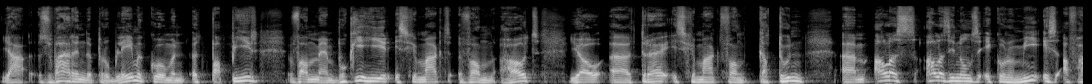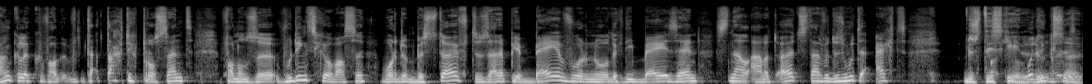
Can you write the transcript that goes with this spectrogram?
ja, zwaar in de problemen komen. Het papier van mijn boekje hier is gemaakt van hout. Jouw uh, trui is gemaakt van katoen. Um, alles, alles in onze economie is afhankelijk van 80% van onze voedingsgewassen worden bestuift. Dus daar heb je bijen voor nodig. Die bijen zijn snel aan het uitsterven. Dus we moeten echt dus het is geen luxe?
